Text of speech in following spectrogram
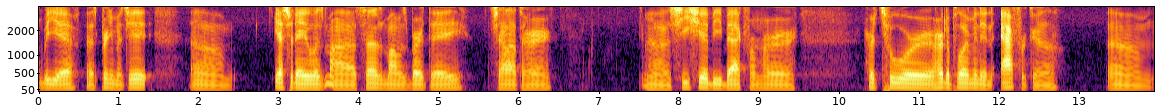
but yeah, that's pretty much it. Um, yesterday was my son's mom's birthday. Shout out to her. Uh, she should be back from her her tour, her deployment in Africa. Um,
